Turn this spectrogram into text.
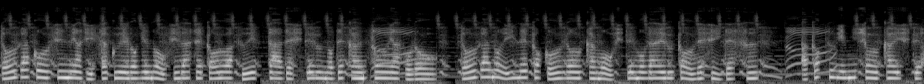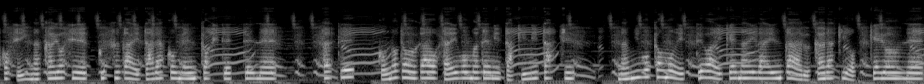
動画更新や自作エロゲのお知らせ等は Twitter でしてるので感想やフォロー、動画のいいねと高評価も押してもらえると嬉しいです。あと次に紹介してほしい仲良し X がいたらコメントしてってね。さて、この動画を最後まで見た君たち、何事も言ってはいけないラインがあるから気をつけようね。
